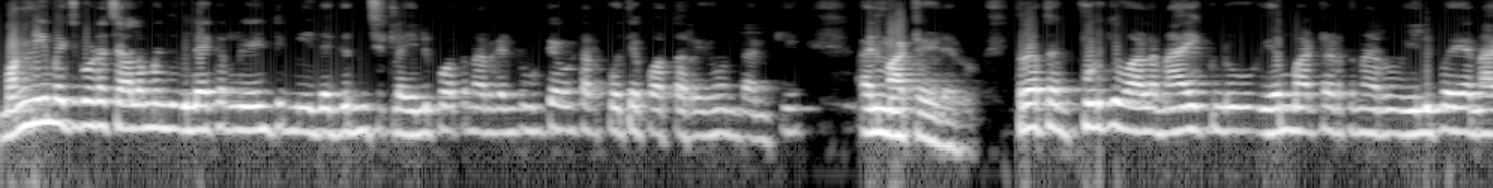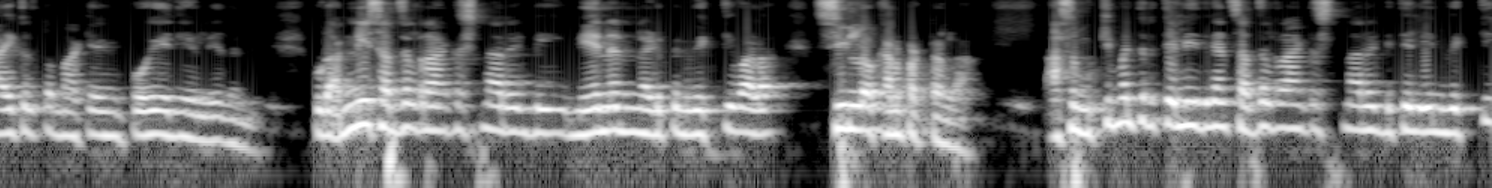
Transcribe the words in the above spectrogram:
మొన్న ఈ మధ్య కూడా చాలామంది విలేకరులు ఏంటి మీ దగ్గర నుంచి ఇట్లా వెళ్ళిపోతున్నారు కంటే ఉంటే ఉంటారు పోతే పోతారు ఏముంది దానికి? అని మాట్లాడారు. తర్వాత ఇప్పటికి వాళ్ళ నాయకులు ఏం మాట్లాడుతున్నారు? వెళ్ళిపోయే నాయకులతో మాకేమి పోయేది ఏం లేదండి. ఇప్పుడు అన్ని సజ్జల రామకృష్ణారెడ్డి నేనని నడిపిన వ్యక్తి వాళ్ళ సీన్లో కనపట్టాల అసలు ముఖ్యమంత్రి తెలియదు కానీ సజ్జల రామకృష్ణారెడ్డి తెలియని వ్యక్తి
